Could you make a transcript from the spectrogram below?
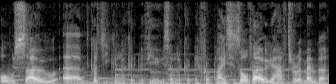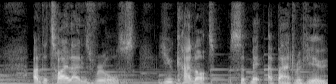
also um, because you can look at reviews and look at different places. Although you have to remember, under Thailand's rules, you cannot submit a bad review.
